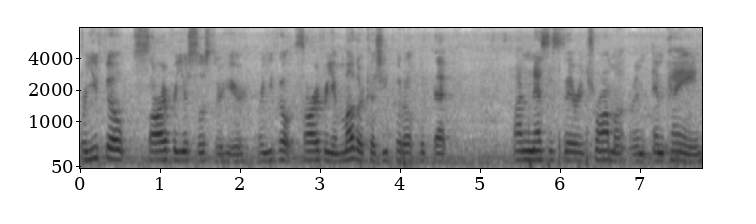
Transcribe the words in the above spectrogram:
or you felt sorry for your sister here, or you felt sorry for your mother because she put up with that unnecessary trauma and, and pain.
